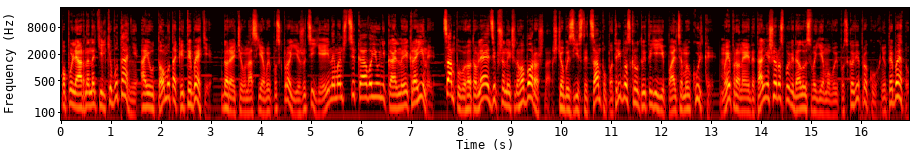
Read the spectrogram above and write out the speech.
популярна не тільки в Бутані, а й у тому таки Тибеті. До речі, у нас є випуск про їжу цієї не менш цікавої унікальної країни. Цампу виготовляють зі пшеничного борошна. Щоби з'їсти цампу, потрібно скрутити її пальцями в кульки. Ми про неї детальніше розповідали у своєму випускові про кухню Тибету.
